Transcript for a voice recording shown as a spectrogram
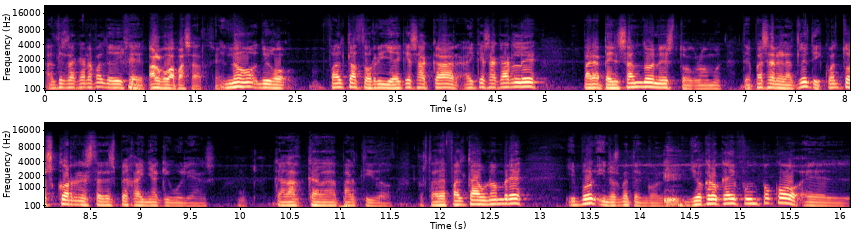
antes de sacar la falta, dije, Algo va a pasar. sí. no, digo, falta Zorrilla, hay que sacar, hay que sacarle para pensando en esto, te pasa en el Athletic, ¿cuántos corners te despeja Iñaki Williams cada, cada partido? Pues te hace falta un hombre y, pon- y nos meten gol. Yo creo que ahí fue un poco el,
